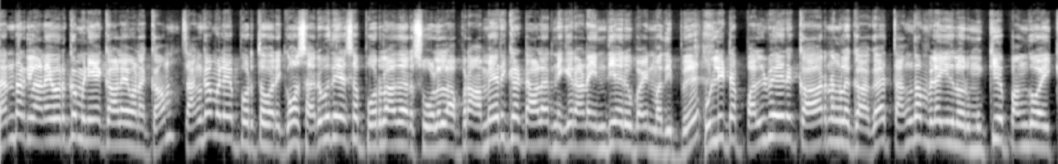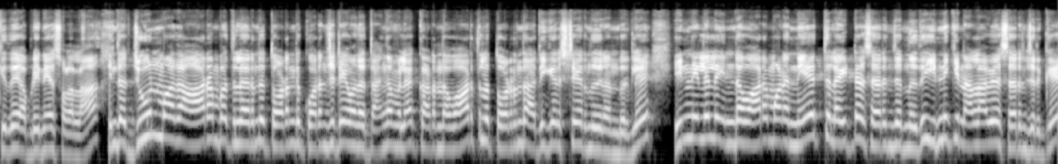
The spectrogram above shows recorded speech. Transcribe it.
நண்பர்கள் அனைவருக்கும் இனிய காலை வணக்கம். தங்கம் விலையை பொறுத்த வரைக்கும் சர்வதேச பொருளாதார சூழல் அப்புறம் அமெரிக்க டாலர் நிகரான இந்திய ரூபாயின் மதிப்பு உள்ளிட்ட பல்வேறு காரணங்களுக்காக தங்கம் விலை இதில் ஒரு முக்கிய பங்கு வகிக்குது அப்படின்னே சொல்லலாம். இந்த ஜூன் மாதம் ஆரம்பத்துல இருந்து தொடர்ந்து குறைஞ்சிட்டே வந்த தங்கம் விலை கடந்த வாரத்தில் தொடர்ந்து அதிகரிச்சிட்டே இருந்தது நண்பர்களே. இந்நிலையில் இந்த வாரமான நேத்து லைட்டாக சரிஞ்சிருந்தது இன்னைக்கு நல்லாவே சரிஞ்சிருக்கு.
